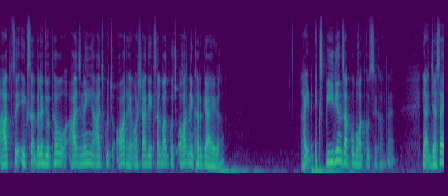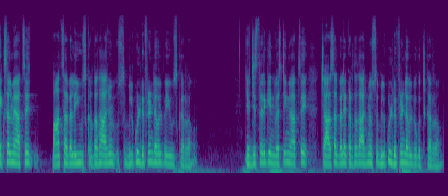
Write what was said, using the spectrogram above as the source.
आज से एक साल पहले जो था, वो आज नहीं, आज कुछ और है और शायद एक साल बाद कुछ और निखर के आएगा। राइट एक्सपीरियंस आपको बहुत कुछ सिखाता है। या जैसा एक्सेल में आज से पाँच साल पहले यूज़ करता था, आज मैं उससे बिल्कुल डिफरेंट लेवल पे यूज़ कर रहा हूँ। या जिस तरह की इन्वेस्टिंग में आज से चार साल पहले करता था, आज मैं उससे बिल्कुल डिफरेंट लेवल पे कुछ कर रहा हूँ।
